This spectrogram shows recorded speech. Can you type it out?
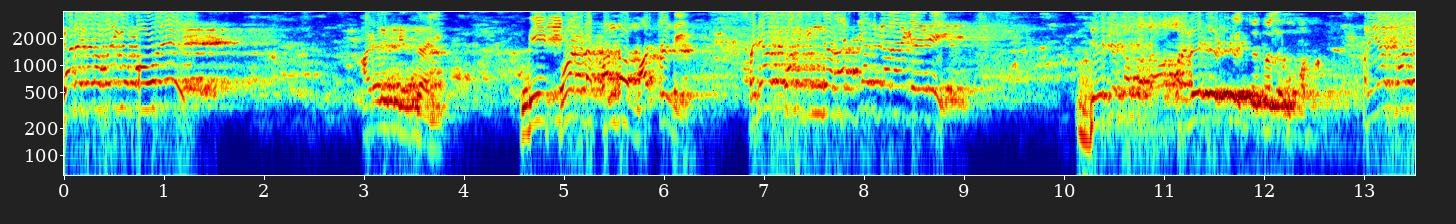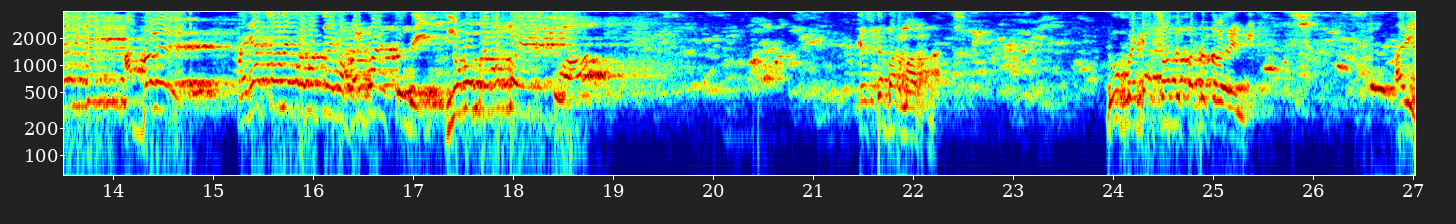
గనగన వణిగిపోవాలి తీర్చాలి. మీ పోరాట పంద మార్చండి. ప్రజాస్వామికంగా రాజ్యాధికారానికి రండి. దేశ సంపద ప్రైవేట్ వ్యక్తుల చేతుల్లో ప్రజాస్వామ్యానికి అర్థమే లేదు. ప్రజాస్వామ్య ప్రభుత్వంగా పరిపాలిస్తుంది. నువ్వు ప్రభుత్వం ఏంటంటే కృష్ణ పరమాత్మ. నువ్వు ప్రజాస్వామ్య పద్ధతిలో రండి. అది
